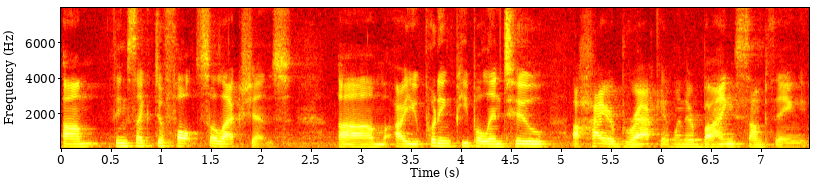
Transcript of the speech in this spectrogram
Um, things like default selections. Um, are you putting people into a higher bracket when they're buying something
